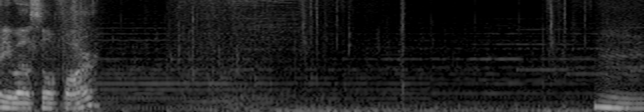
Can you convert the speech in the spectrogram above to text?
Pretty well so far. Hmm.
